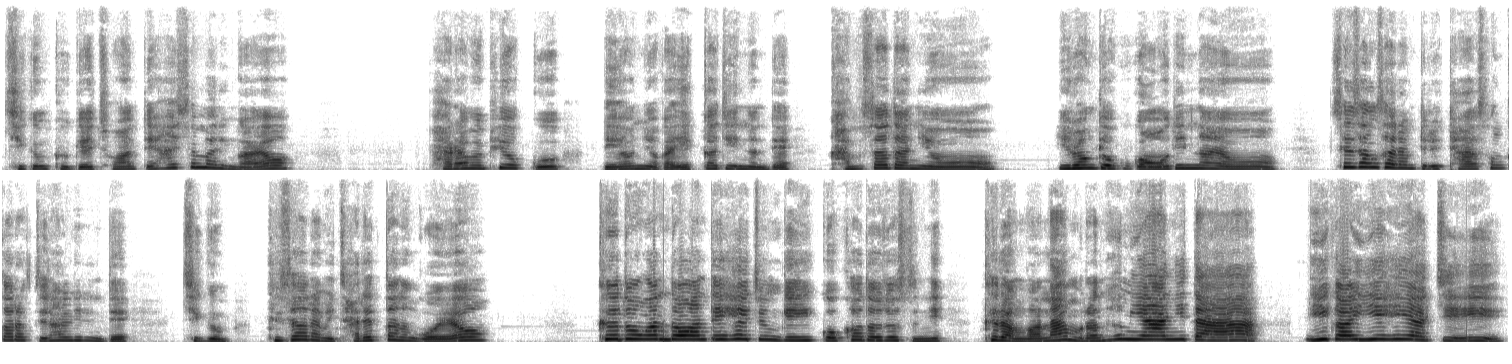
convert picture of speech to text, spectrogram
지금 그게 저한테 하실 말인가요? 바람을 피웠고 내 언녀가 애까지 있는데 감싸다니요. 이런 경우가 어딨나요? 세상 사람들이 다 손가락질 할 일인데 지금 그 사람이 잘했다는 거예요? 그동안 너한테 해준 게 있고 걷어줬으니 그런 건 아무런 흠이 아니다. 네가 이해해야지.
